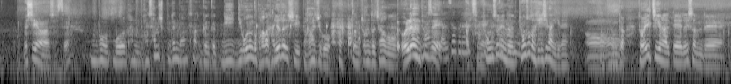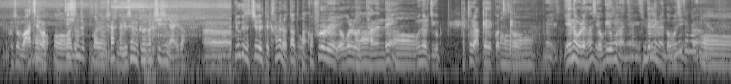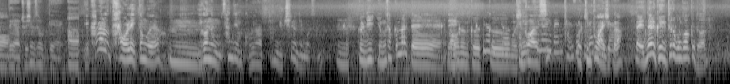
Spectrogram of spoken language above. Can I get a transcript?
몇 시에 나가셨어요? 뭐, 뭐, 한, 한 30분 됐나? 사, 그러니까, 니, 니 오는 거 봐가, 한 8시 봐가지고, 좀, 좀 더 자고. 원래는 평소에 아침에. 평소에는, 평소 다시 이 시간이긴 해. 어, 그러니까, 더 일찍 일어날 때도 있었는데. 그죠. 뭐 아침에 막 맞아. 적도 있잖아요. 맞아. 근데 요새는 그런 시즌이 아니다. 아, 여기서 찍을 때 카메라 어디다 둬? 고프로를 이걸로 아, 다는데 어. 오늘 이거 배터리 아껴야 될 것 같아서 어. 그냥 얘는 원래 사실 여기용은 아니에요. 이거 흔들리면 넘어지니까. 어. 근데 그냥 조심스럽게. 아, 이 카메라도 다 원래 있던 거예요. 음. 이거는 산지 한 거의 한, 한 6, 7년 된 것 같은데. 음. 그, 니 영상 끝날 때 네. 나오는 그, 그, 뭐지? 김풍 아저씨? 어, 김풍 아이실 거야? 나 옛날에 그 얘기 들어본 것 같거든.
